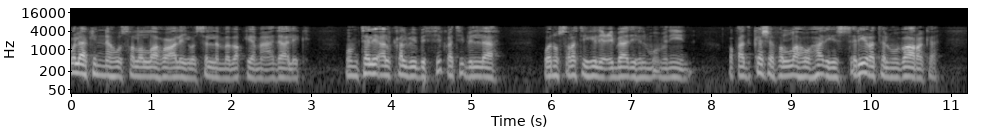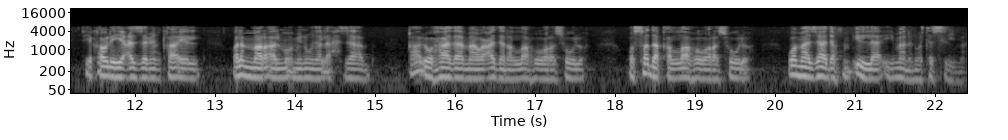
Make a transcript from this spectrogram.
ولكنه صلى الله عليه وسلم بقي مع ذلك ممتلئ القلب بالثقة بالله ونصرته لعباده المؤمنين. وقد كشف الله هذه السريرة المباركة في قوله عز من قائل ولما رأى المؤمنون الأحزاب قالوا هذا ما وعدنا الله ورسوله وصدق الله ورسوله وما زادهم إلا إيمانا وتسليما.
